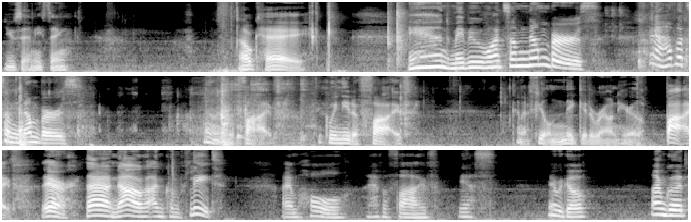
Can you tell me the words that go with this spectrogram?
use anything. Okay, and maybe we want some numbers. Yeah, how about some numbers? Oh, a five. I think we need a five. Kind of feel naked around here. The Five. There. There. Now I'm complete. I'm whole. I have a five. Yes. There we go. I'm good.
